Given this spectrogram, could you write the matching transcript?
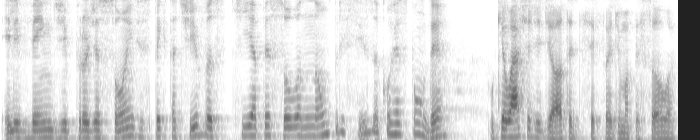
ele vem de projeções expectativas que a pessoa não precisa corresponder. O que eu acho de idiota de ser fã de uma pessoa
